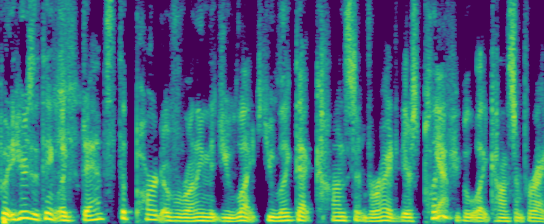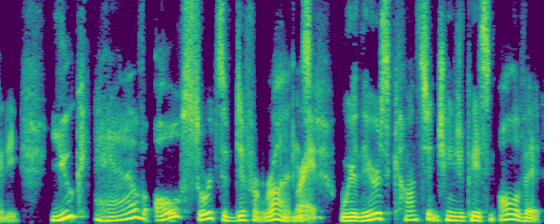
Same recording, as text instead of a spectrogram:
But here's the thing, like that's the part of running that you like. You like that constant variety. There's plenty of people who like constant variety. You can have all sorts of different runs Right. where there's constant change of pace in all of it.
